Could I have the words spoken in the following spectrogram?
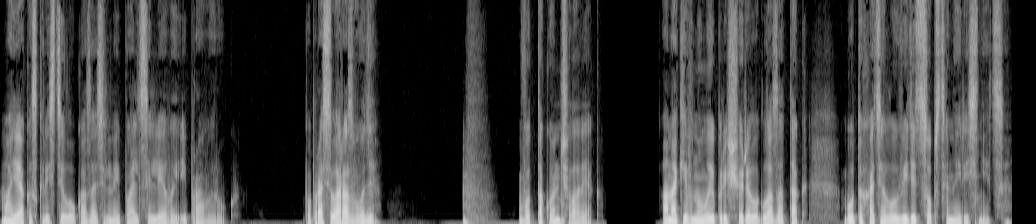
Маяка скрестила указательные пальцы левой и правой рук. Попросил о разводе? Вот такой он человек. Она кивнула и прищурила глаза так, будто хотела увидеть собственные ресницы.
